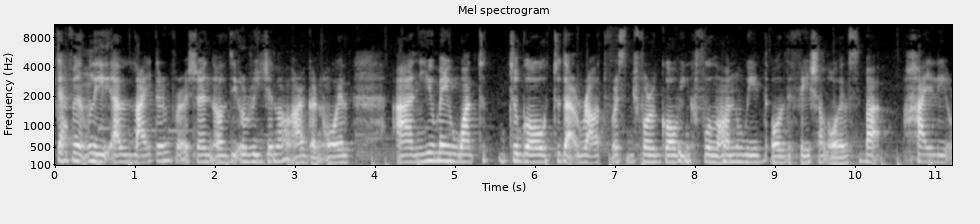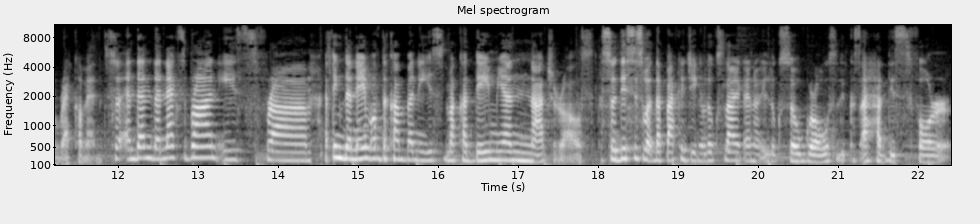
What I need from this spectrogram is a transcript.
definitely a lighter version of the original argan oil and you may want to, to go to that route first before going full on with all the facial oils but highly recommend. So and then the next brand is from I think the name of the company is Macadamia Naturals. So this is what the packaging looks like. I know it looks so gross because I had this for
